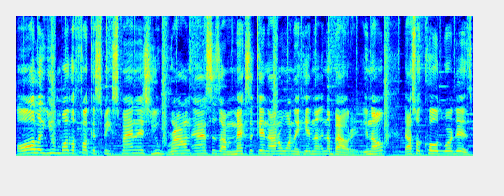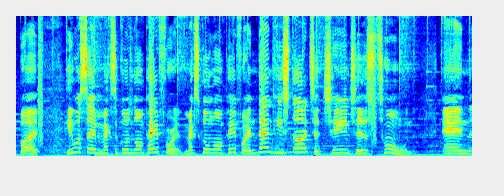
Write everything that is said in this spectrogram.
All of you motherfuckers speak Spanish, you brown asses are Mexican. I don't want to hear nothing about it. You know? That's what code word is. But he was saying Mexico is gonna pay for it. Mexico gonna pay for it. And then he started to change his tune. And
